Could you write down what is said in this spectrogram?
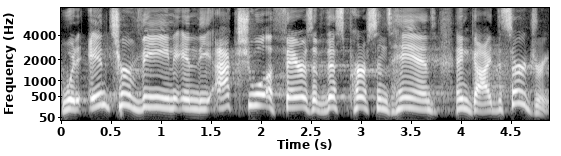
would intervene in the actual affairs of this person's hands and guide the surgery.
